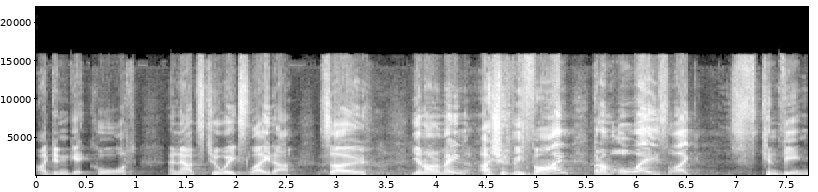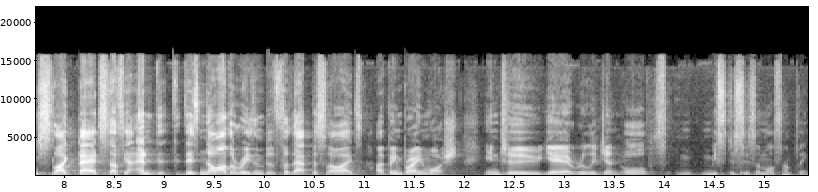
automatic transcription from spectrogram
I didn't get caught, and now it's two weeks later. So, you know what I mean? I should be fine, but I'm always like convinced like bad stuff, and th- there's no other reason for that besides I've been brainwashed into yeah religion or mysticism or something.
